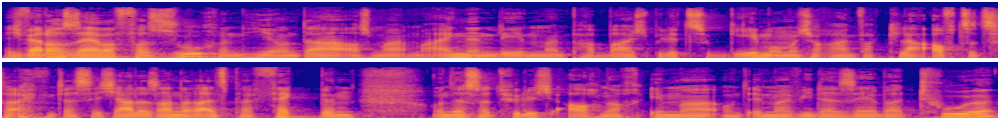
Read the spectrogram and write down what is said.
Ich werde auch selber versuchen, hier und da aus meinem eigenen Leben ein paar Beispiele zu geben, um euch auch einfach klar aufzuzeigen, dass ich alles andere als perfekt bin und das natürlich auch noch immer und immer wieder selber tue,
